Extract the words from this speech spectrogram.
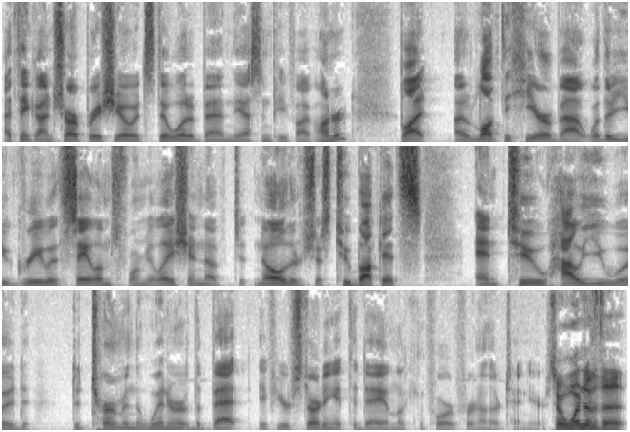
I think on Sharpe ratio, it still would have been the S and P 500, but I'd love to hear about whether you agree with Salem's formulation of no, there's just two buckets, and two, how you would determine the winner of the bet if you're starting it today and looking forward for another 10 years? So, one of the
